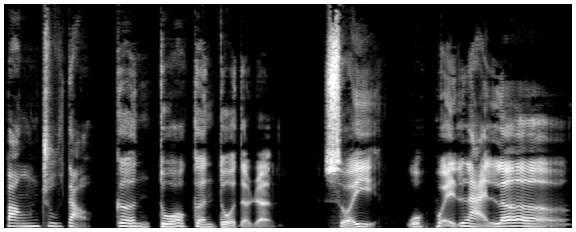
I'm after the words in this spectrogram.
帮助到更多更多的人。所以我回来了。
